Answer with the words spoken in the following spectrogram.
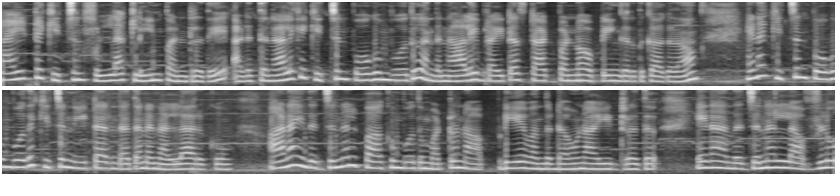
நைட்டு கிச்சன் ஃபுல்லாக க்ளீன் பண்ணுறதே அடுத்த நாளைக்கு கிச்சன் போகும்போது அந்த நாளை பிரைட்டாக ஸ்டார்ட் பண்ணோம் அப்படிங்கிறதுக்காக தான். ஏன்னா கிச்சன் போகும்போது கிச்சன் நீட்டாக இருந்தால் தானே நல்லா இருக்கும். ஆனால் இந்த ஜன்னல் பார்க்கும்போது மட்டும் நான் அப்படியே வந்து டவுன் ஆகிடுறது ஏன்னா அந்த ஜன்னலில் அவ்வளோ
